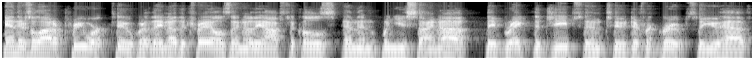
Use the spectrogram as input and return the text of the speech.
and there's a lot of pre-work too, where they know the trails, they know the obstacles, and then when you sign up, they break the Jeeps into different groups. So you have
